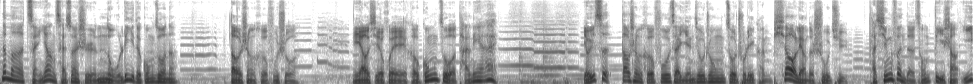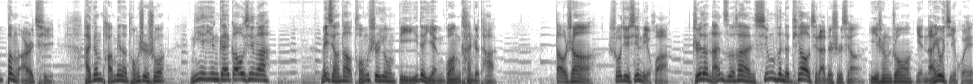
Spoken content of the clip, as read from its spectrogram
那么，怎样才算是努力的工作呢？稻盛和夫说：“你要学会和工作谈恋爱。”有一次，稻盛和夫在研究中做出了一个很漂亮的数据，他兴奋地从地上一蹦而起，还跟旁边的同事说：“你也应该高兴啊！”没想到，同事用鄙夷的眼光看着他。道生说句心里话，值得男子汉兴奋地跳起来的事情，一生中也难有几回。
